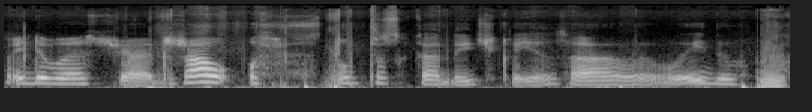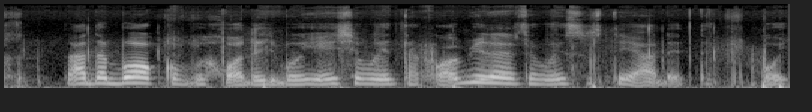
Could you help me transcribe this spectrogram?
Вийдемо ще. Жал, ось тут сканичка, я зараз вийду. Надо боком виходить, бо якщо ви так обмінете, ви состоянете. Ой.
